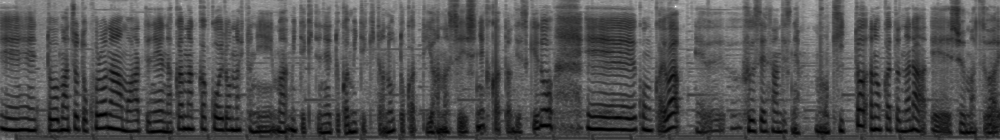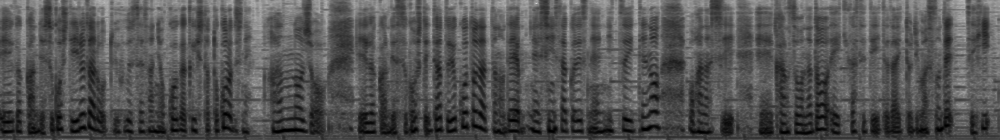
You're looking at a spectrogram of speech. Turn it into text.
えー、っとまあちょっとコロナもあってねなかなかこういろんな人に、まあ、見てきてねとか見てきたのとかっていう話しにくかったんですけど、えー、今回は、えー、風船さんですね。もうきっとあの方なら、え週末は映画館で過ごしているだろうという風船さんにお声掛けしたところですね。案の定映画館で過ごしていたということだったので、新作ですねについてのお話、え感想など、え聞かせていただいておりますのでぜひお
